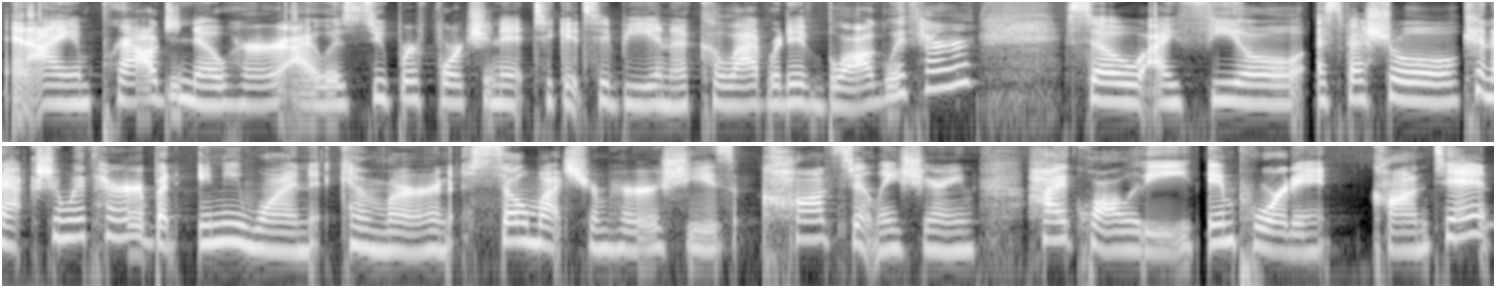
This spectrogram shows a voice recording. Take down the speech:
And I am proud to know her. I was super fortunate to get to be in a collaborative blog with her. So I feel a special connection with her, but anyone can learn so much from her. She's constantly sharing high quality, important content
